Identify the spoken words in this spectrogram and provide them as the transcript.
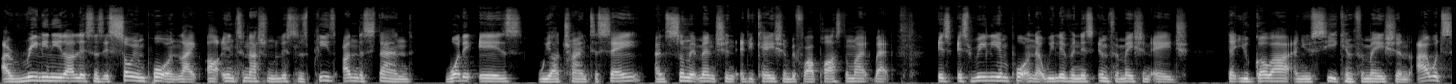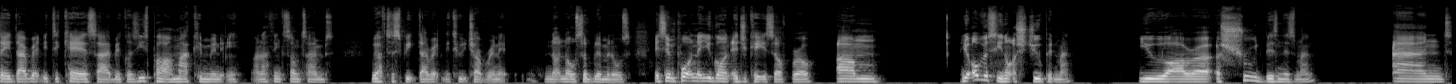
I really need our listeners. It's so important. Like our international listeners, please understand what it is we are trying to say. And Sumit mentioned education before I pass the mic back. It's it's really important that we live in this information age. That you go out and you seek information. I would say directly to KSI because he's part of my community, and I think sometimes we have to speak directly to each other in it. Not no subliminals. It's important that you go and educate yourself, bro. Um, you're obviously not a stupid man. You are a, a shrewd businessman and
